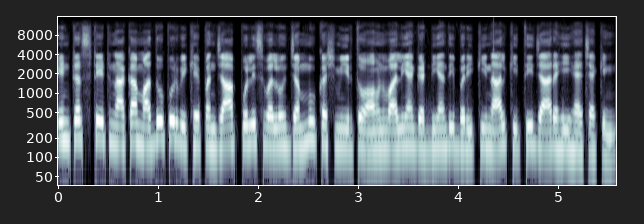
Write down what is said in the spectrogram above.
ਇੰਟਰਸਟੇਟ ਨਾਕਾ ਮਾਧੋਪੁਰ ਵਿਖੇ ਪੰਜਾਬ ਪੁਲਿਸ ਵੱਲੋਂ ਜੰਮੂ ਕਸ਼ਮੀਰ ਤੋਂ ਆਉਣ ਵਾਲੀਆਂ ਗੱਡੀਆਂ ਦੀ ਬਰੀਕੀ ਨਾਲ ਕੀਤੀ ਜਾ ਰਹੀ ਹੈ ਚੈਕਿੰਗ।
